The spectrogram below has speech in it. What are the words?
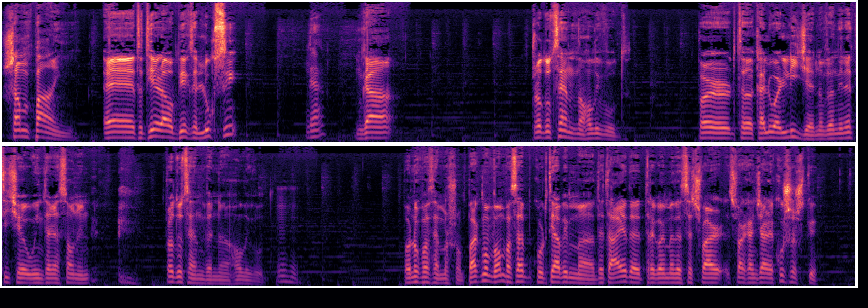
shampanjë e të tjera objekte luksi nga nga producentë në Hollywood për të kaluar ligje në vendin e tij që u interesonin producentëve në Hollywood. Mhm. Mm Por nuk po them më shumë. Pak më vonë, pastaj kur t'japim uh, detajet e tregojmë edhe se çfarë çfarë ka ngjarë, kush është ky.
